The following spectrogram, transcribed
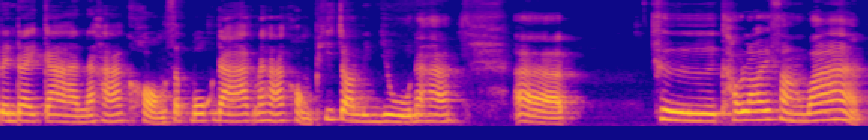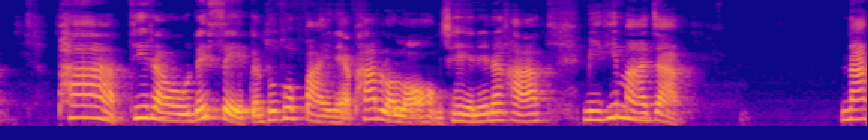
เป็นรายการนะคะของ Spokedark นะคะ ของพี่จอห์นวิญญูนะคะเอ่อคือเขาเล่าให้ฟังว่าภาพที่เราได้เสพกันทั่วๆไปเนี่ยภาพหล่อๆของเชเนี่ยนะคะ มีที่มาจากนัก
